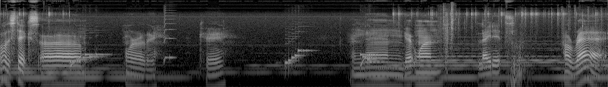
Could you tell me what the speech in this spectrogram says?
Oh, the sticks. Um... Where are they? Okay. And then get one, light it. Alright.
